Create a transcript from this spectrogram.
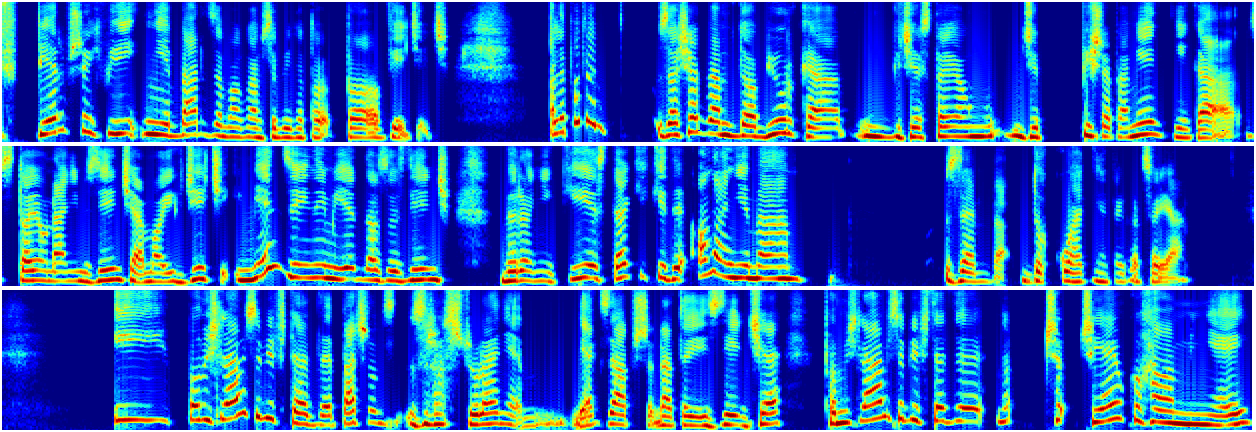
w pierwszej chwili nie bardzo mogłam sobie to po powiedzieć. Ale potem zasiadłam do biurka, gdzie stoją, gdzie piszę pamiętnik, a stoją na nim zdjęcia moich dzieci. I między innymi jedno ze zdjęć Weroniki jest takie, kiedy ona nie ma zęba, dokładnie tego, co ja. I pomyślałam sobie wtedy, patrząc z rozczuleniem, jak zawsze na to jej zdjęcie, pomyślałam sobie wtedy, no, czy, czy ja ją kochałam mniej,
